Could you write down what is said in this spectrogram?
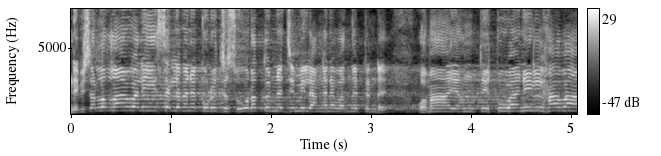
നബി സല്ലല്ലാഹു അലൈഹി വസല്ലമനെ കുറിച്ച് സൂറത്തു നജ്മിൽ അങ്ങനെ വന്നിട്ടുണ്ട്. ഒമായം തിഖ്വനിൽ ഹവാ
